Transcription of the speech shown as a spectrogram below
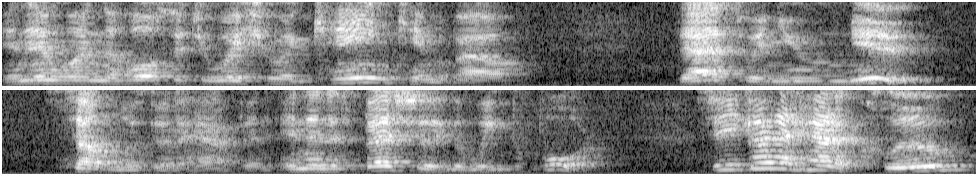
And then when the whole situation with Kane came about, that's when you knew something was going to happen. And then especially the week before. So you kind of had a clue,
